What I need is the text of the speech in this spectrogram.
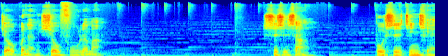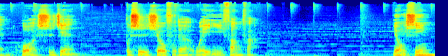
就不能修福了吗？事实上，布施金钱或时间不是修复的唯一方法。用心、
